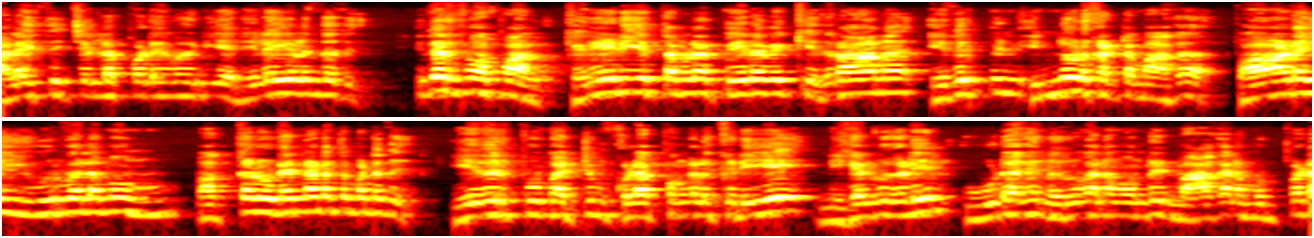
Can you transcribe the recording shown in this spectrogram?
அழைத்துச் செல்லப்பட வேண்டிய நிலை எழுந்தது. இதற்கு அப்பால் கனேடிய தமிழர் பேரவைக்கு எதிரான எதிர்ப்பின் இன்னொரு கட்டமாக பாடை ஊர்வலமும் மக்களுடன் நடத்தப்பட்டது. எதிர்ப்பு மற்றும் குழப்பங்களுக்கிடையே நிகழ்வுகளில் ஊடக நிறுவனம் ஒன்றின் வாகனம் உட்பட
